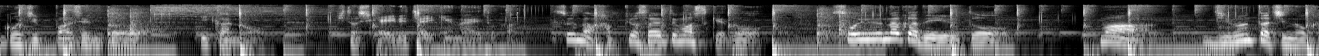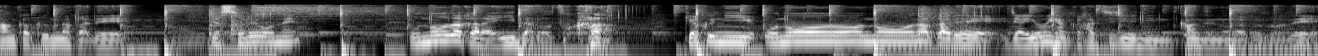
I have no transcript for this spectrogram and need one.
50%以下の人しか入れちゃいけないとかそういうのは発表されてますけどそういう中で言うとまあ自分たちの感覚の中でじゃそれをねお能だからいいだろうとか逆にお能の中でじゃあ480人完全の学童で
